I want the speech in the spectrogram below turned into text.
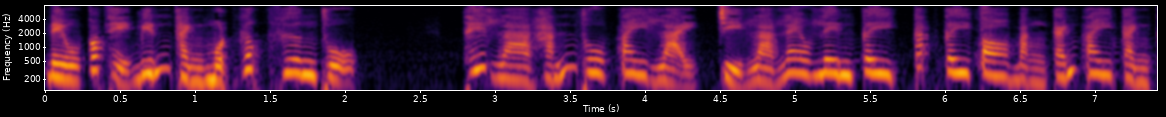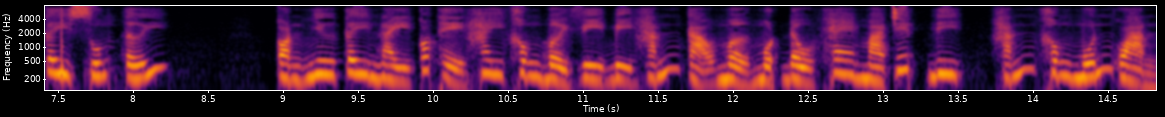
Đều có thể biến thành một gốc hương thụ. Thế là hắn thu tay lại chỉ là leo lên cây cắt cây to bằng cánh tay cành cây xuống tới. Còn như cây này có thể hay không bởi vì bị hắn cạo mở một đầu khe mà chết đi, hắn không muốn quản.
